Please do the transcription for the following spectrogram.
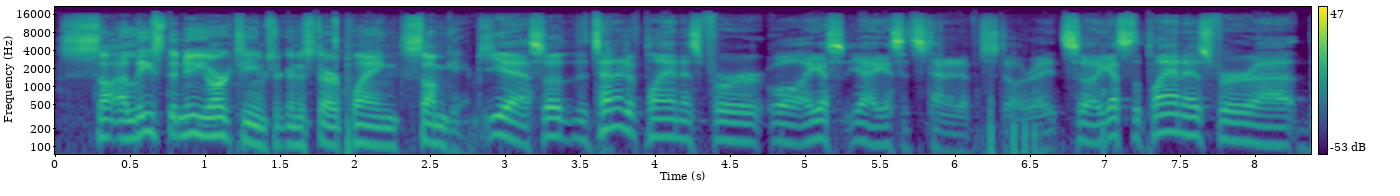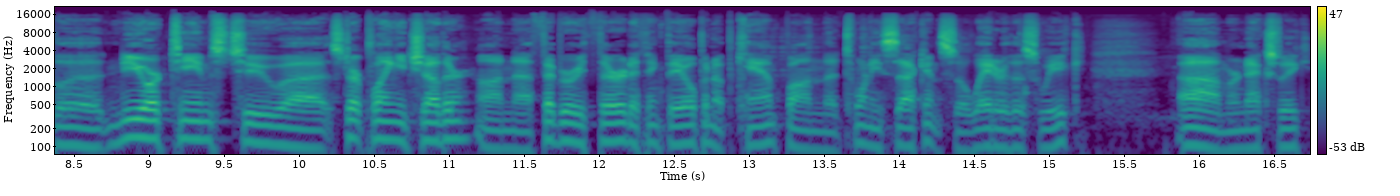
So, at least the New York teams are going to start playing some games. Yeah. So the tentative plan is for well, I guess yeah, I guess it's tentative still, right? So I guess the plan is for uh, the New York teams to uh, start playing each other on uh, February third. I think they open up camp on the twenty second, so later this week um, or next week.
